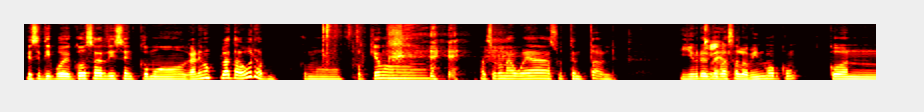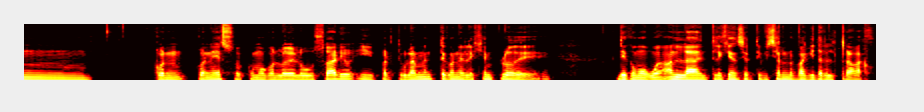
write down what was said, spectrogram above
ese tipo de cosas dicen como ganemos plata ahora. Como, ¿por qué vamos a hacer una weá sustentable? Y yo creo que pasa lo mismo con, con, con eso, como con lo de los usuarios y particularmente con el ejemplo de, de cómo weón, la inteligencia artificial nos va a quitar el trabajo.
